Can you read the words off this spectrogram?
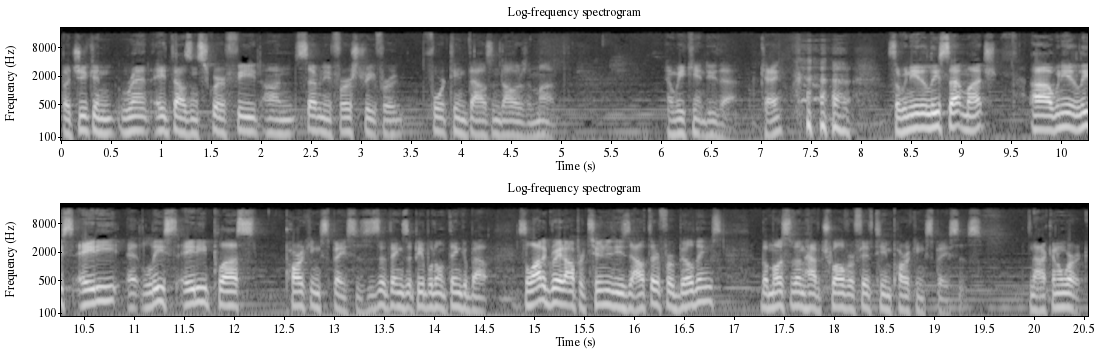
but you can rent 8,000 square feet on 71st Street for $14,000 a month. And we can't do that, okay? so we need at least that much. Uh, we need at least 80, at least 80 plus parking spaces. These are things that people don't think about. There's a lot of great opportunities out there for buildings, but most of them have 12 or 15 parking spaces. Not going to work.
